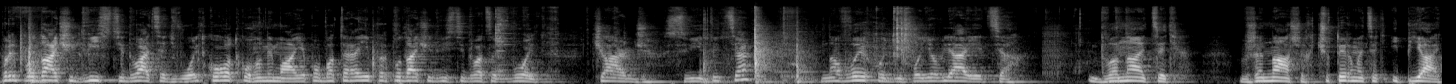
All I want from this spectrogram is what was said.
при подачі 220 вольт, короткого немає по батареї. При подачі 220 вольт charge світиться. На виході появляється 12 вже наших 14,5,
